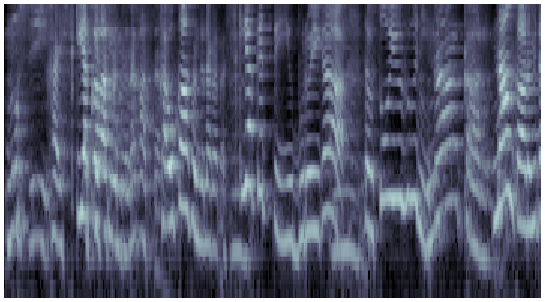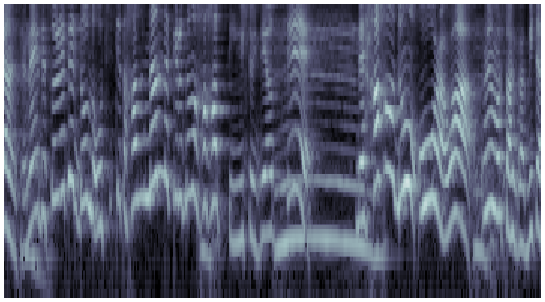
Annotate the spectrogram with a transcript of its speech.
もし、はい、式焼けっていう。お母さんじゃなかったら。はい、お母さんじゃなかった式焼けっていう部類が、うん。多分そういうふうになんかある。なんかあるみたいなんですよね、うん。でそれでどんどん落ちてたはずなんだけれども、母っていう人に出会って、うんで母のオーラはうん。上間さんが見た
